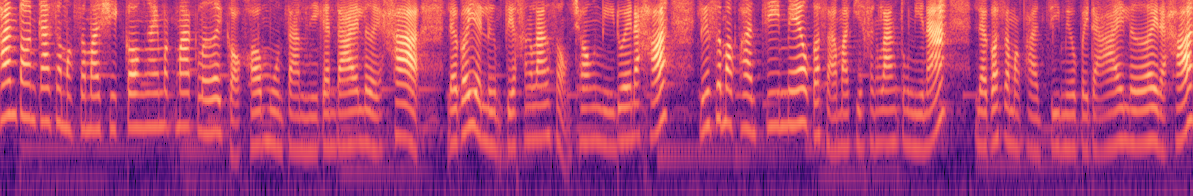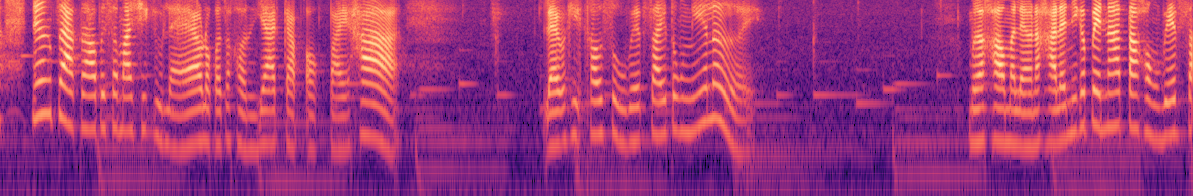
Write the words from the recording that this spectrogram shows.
ขั้นตอนการสมัครสมาชิกก็ง่ายมาก ๆ เลยกรอกข้อมูลตามนี้กันได้เลยค่ะ แล้วก็อย่าลืมติ๊กข้างล่าง 2 ช่องนี้ด้วยนะคะ หรือสมัครผ่าน Gmail ก็สามารถคลิกข้างล่างตรงนี้นะ แล้วก็สมัครผ่าน Gmail ไปได้เลยนะคะ เนื่องจากเราเป็นสมาชิกอยู่แล้ว เราก็จะขออนุญาตกลับออกไปค่ะ แล้วก็คลิกเข้าสู่เว็บไซต์ตรงนี้เลย เมื่อเข้ามาแล้วนะคะ และนี่ก็เป็นหน้าตาของเว็บไซ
